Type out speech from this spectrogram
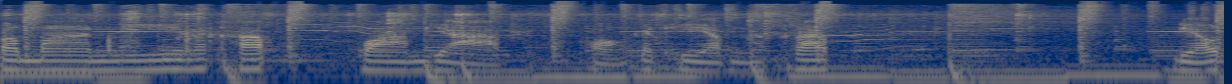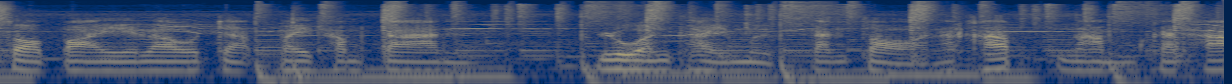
ประมาณนี้นะครับ ความหยาบ ของกระเทียมนะครับ เดี๋ยวต่อไปเราจะไปทำการลวนไข่หมึกกันต่อนะครับนำกระทะ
